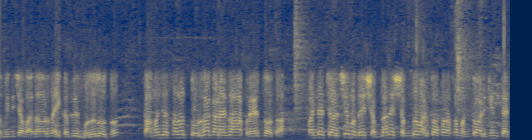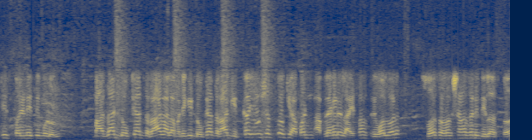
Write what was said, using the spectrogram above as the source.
जमिनीच्या वादावरनं एकत्रित बोलवलं होतं. सामंजस्यानं तोडगा काढायचा हा प्रयत्न होता. पण त्या चर्चेमध्ये शब्दाने शब्द वाढतो आपण असं म्हणतो आणखीन त्याचीच परिणिती म्हणून माझा डोक्यात राग आला. म्हणजे की डोक्यात राग इतका येऊ शकतो की आपण आपल्याकडे लायसन्स रिव्हॉल्वर स्वसंरक्षणासाठी दिलं असतं.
